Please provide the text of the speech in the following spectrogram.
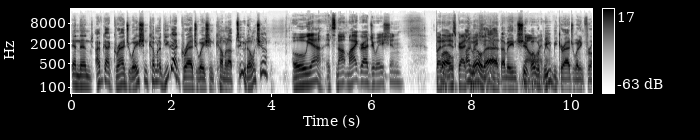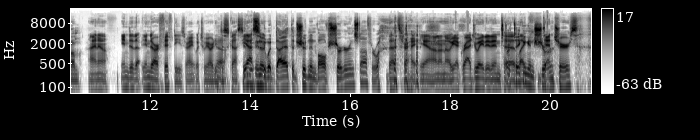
and then I've got graduation coming up. You got graduation coming up too, don't you? Oh yeah, it's not my graduation, but it is graduation. I know that. yeah. I mean, shoot, No, what would we be graduating from? I know. Into the into our fifties, right? Which we already discussed. Into- Yeah, so into a diet that shouldn't involve sugar and stuff, or what? that's right. Yeah, I don't know. Yeah, graduated into Start taking like Ensure? dentures,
